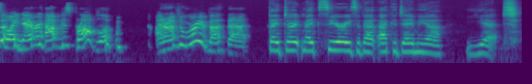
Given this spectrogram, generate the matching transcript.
so I never have this problem. I don't have to worry about that. they don't make series about academia yet.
